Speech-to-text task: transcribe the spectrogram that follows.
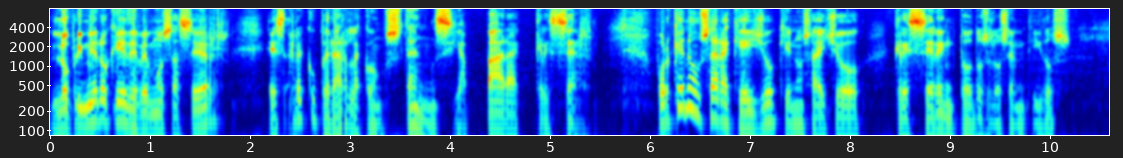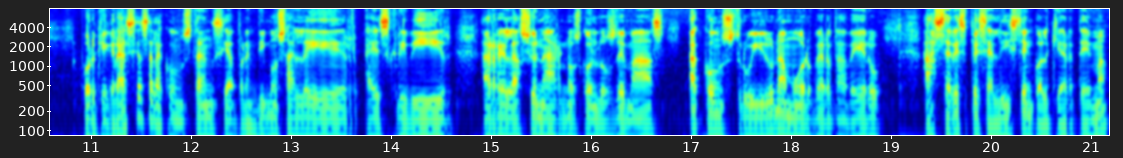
lo primero que debemos hacer es recuperar la constancia para crecer. ¿Por qué no usar aquello que nos ha hecho crecer en todos los sentidos? Porque gracias a la constancia aprendimos a leer, a escribir, a relacionarnos con los demás, a construir un amor verdadero, a ser especialista en cualquier tema.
